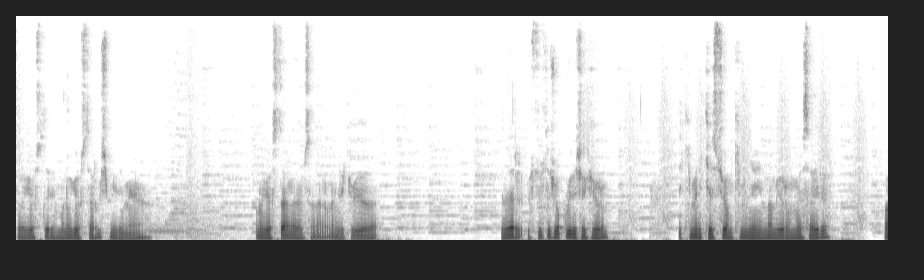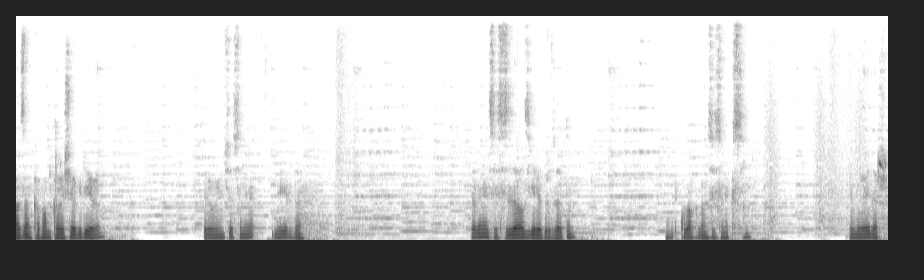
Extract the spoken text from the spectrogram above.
Şöyle göstereyim. Bunu göstermiş miydim ya? Bunu göstermedim sanırım önceki videoda. Neler üst üste çok video çekiyorum. Kimini kesiyorum, kimini yayınlamıyorum vesaire. Bazen kafam karışabiliyor. Bir oyun sesini değil de. Ya da neyse size az geliyordur zaten. Ben kulaklığın sesini kısayım. Şimdi beyler.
